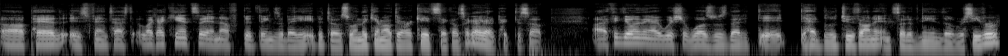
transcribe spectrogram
uh, pad is fantastic. Like I can't say enough good things about 8BitDo. So when they came out their arcade stick, I was like, I gotta pick this up. I think the only thing I wish it was was that it, it had Bluetooth on it instead of needing the receiver.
